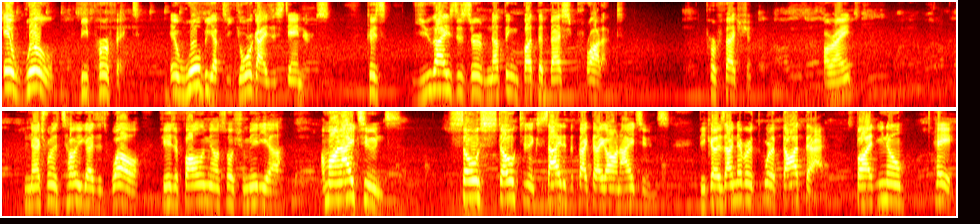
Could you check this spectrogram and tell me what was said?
it will be perfect. It will be up to your guys' standards. Because you guys deserve nothing but the best product. Perfection. Alright? And I just want to tell you guys as well, if you guys are following me on social media, I'm on iTunes. So stoked and excited the fact that I got on iTunes. Because I never would have thought that. But, you know, hey,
